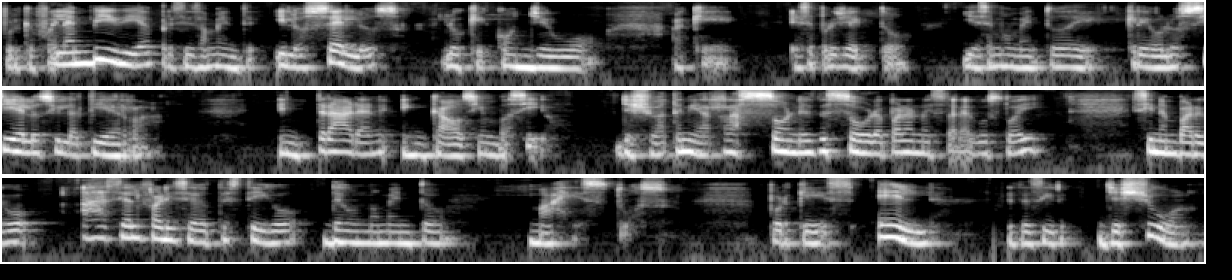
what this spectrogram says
porque fue la envidia precisamente y los celos lo que conllevó a que ese proyecto y ese momento de creó los cielos y la tierra entraran en caos y en vacío. Yeshua tenía razones de sobra para no estar a gusto ahí. Sin embargo, hace al fariseo testigo de un momento majestuoso, porque es él, es decir, Yeshua,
